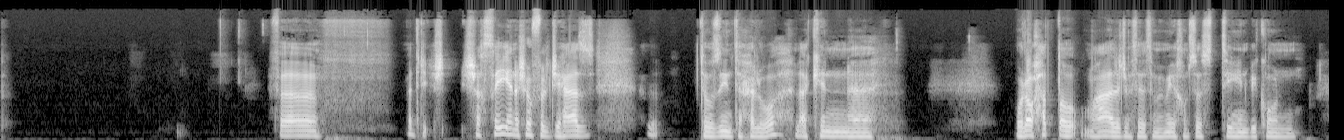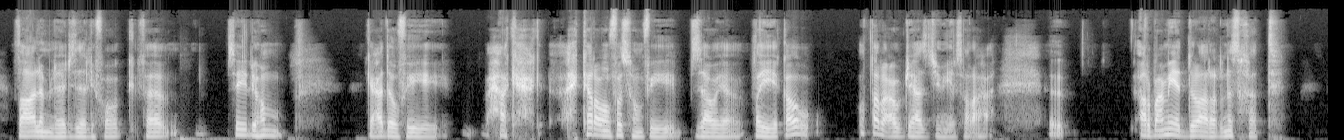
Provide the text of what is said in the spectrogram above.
ف ما أدري شخصيا أشوف الجهاز توزينته حلوة لكن ولو حطوا معالج مثل 865 بيكون ظالم للأجهزة اللي فوق. فزي اللي هم قعدوا في حك حكروا أنفسهم في زاوية ضيقة وطلعوا بجهاز جميل صراحة. 400 دولار نسخة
